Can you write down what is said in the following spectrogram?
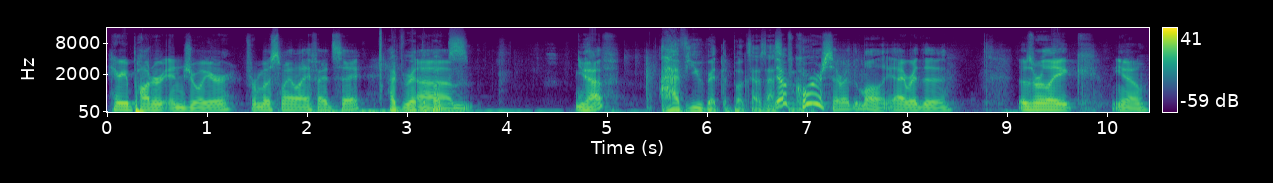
Harry Potter enjoyer for most of my life. I'd say. have you read the books? Um, You have? Have you read the books? I was asking. Yeah, of you. course. I read them all. Yeah, I read the. Those were like you know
